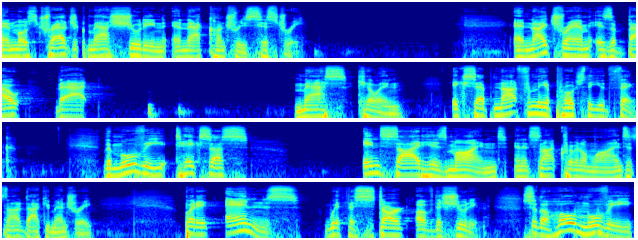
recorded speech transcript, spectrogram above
and most tragic mass shooting in that country's history. And Nitram is about that mass killing, except not from the approach that you'd think. The movie takes us inside his mind, and it's not Criminal Minds, it's not a documentary, but it ends with the start of the shooting. So the whole movie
